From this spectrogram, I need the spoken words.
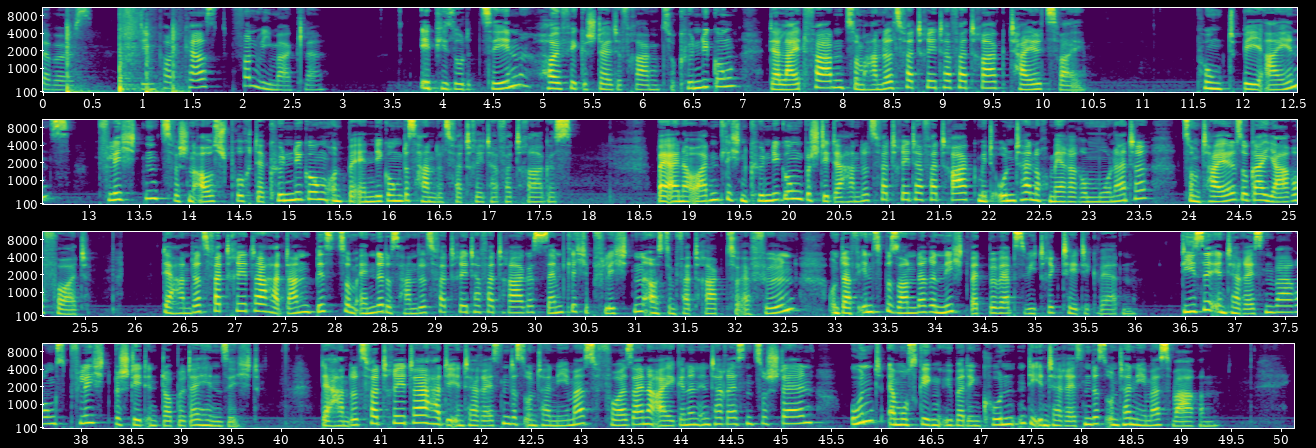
Maklerverse, dem Podcast von Wie Episode 10 Häufig gestellte Fragen zur Kündigung, der Leitfaden zum Handelsvertretervertrag Teil 2. Punkt B1 Pflichten zwischen Ausspruch der Kündigung und Beendigung des Handelsvertretervertrages. Bei einer ordentlichen Kündigung besteht der Handelsvertretervertrag mitunter noch mehrere Monate, zum Teil sogar Jahre fort. Der Handelsvertreter hat dann bis zum Ende des Handelsvertretervertrages sämtliche Pflichten aus dem Vertrag zu erfüllen und darf insbesondere nicht wettbewerbswidrig tätig werden. Diese Interessenwahrungspflicht besteht in doppelter Hinsicht. Der Handelsvertreter hat die Interessen des Unternehmers vor seine eigenen Interessen zu stellen und er muss gegenüber den Kunden die Interessen des Unternehmers wahren.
